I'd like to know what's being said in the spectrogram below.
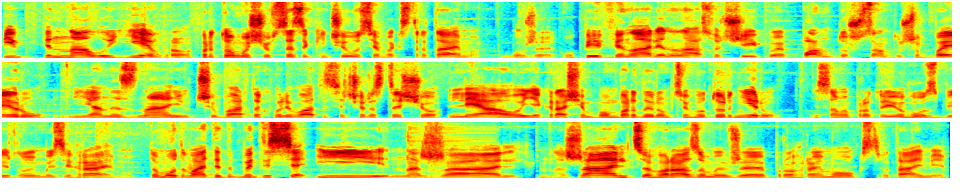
півфіналу євро. При тому, що все закінчилося в екстратаймах. Боже, у півфіналі на нас очікує Пантуш Сантуш Бейру. Я не знаю, чи варто хвилюватися через те, що Ляо є кращим бомбардиром цього турніру, і саме проти його збірної ми зіграємо. Тому давайте дивитися, і на жаль, на жаль, цього разу ми вже програємо у екстратаймі.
